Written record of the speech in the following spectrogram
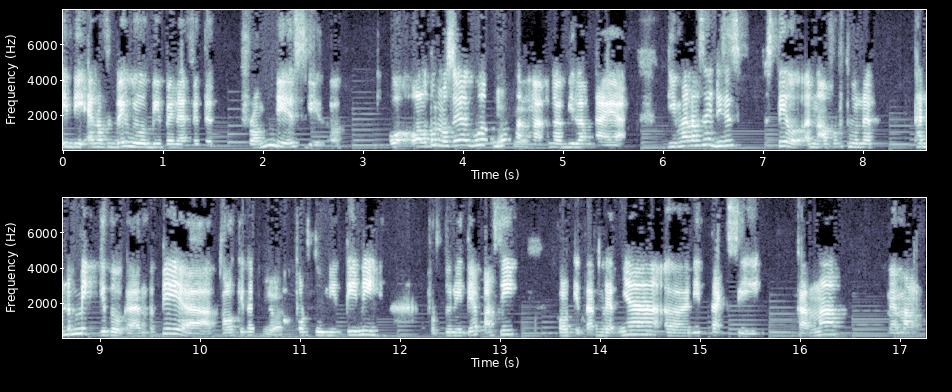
in the end of the day will be benefited from this gitu. Walaupun maksudnya gue gue nggak nggak bilang kayak gimana sih this is still an opportunity pandemik gitu kan tapi ya kalau kita yeah. opportunity nih opportunity pasti kalau kita ngeliatnya uh, di tech sih karena memang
